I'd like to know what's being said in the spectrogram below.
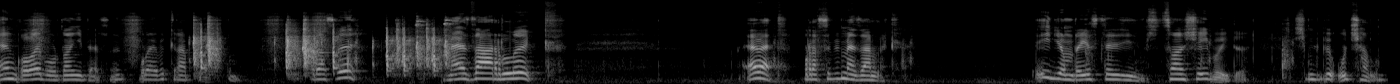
en kolay buradan gidersiniz. Buraya bir krap yaptım. Burası mezarlık. Evet, burası bir mezarlık. Videomda göstereceğim son şey buydu. Şimdi bir uçalım.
